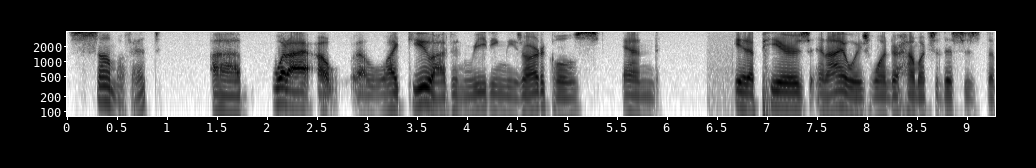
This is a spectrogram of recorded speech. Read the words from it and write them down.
some of it. Uh, what I uh, like you, I've been reading these articles, and it appears, and I always wonder how much of this is the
